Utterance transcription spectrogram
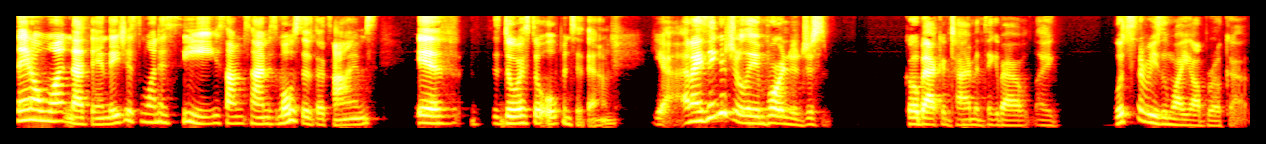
they don't want nothing. They just want to see sometimes, most of the times, if the door is still open to them. Yeah. And I think it's really important to just go back in time and think about like, what's the reason why y'all broke up?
